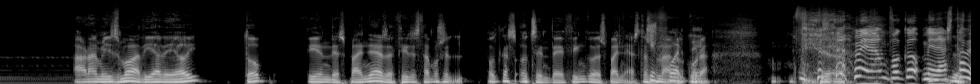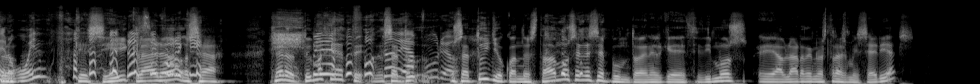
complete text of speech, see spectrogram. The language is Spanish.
ahora mismo, a día de hoy, top 100 de España, es decir, estamos en el podcast 85 de España. Esto es una fuerte. locura. me da un poco, me da hasta vergüenza. Que sí, claro, o sea, claro, tú imagínate, sea, tú, o sea, tú y yo cuando estábamos en ese punto en el que decidimos eh, hablar de nuestras miserias,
